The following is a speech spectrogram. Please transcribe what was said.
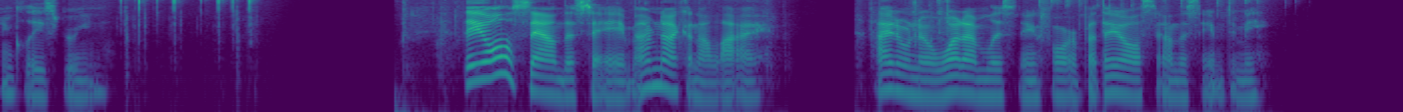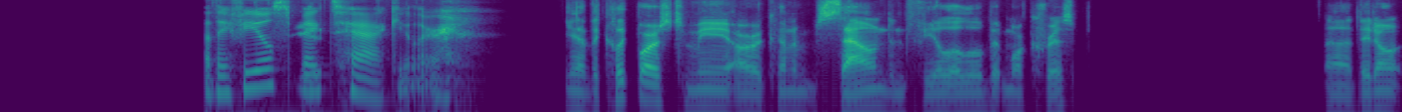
And glaze green. They all sound the same. I'm not gonna lie. I don't know what I'm listening for, but they all sound the same to me. But they feel spectacular. Yeah, the click bars to me are gonna sound and feel a little bit more crisp. Uh, they don't.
